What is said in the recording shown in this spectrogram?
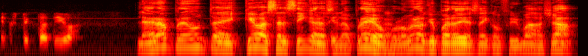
expectativas. La gran pregunta es, ¿qué va a hacer Cíngaros en la prueba? Por lo menos, ¿qué parodias hay confirmadas ya?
